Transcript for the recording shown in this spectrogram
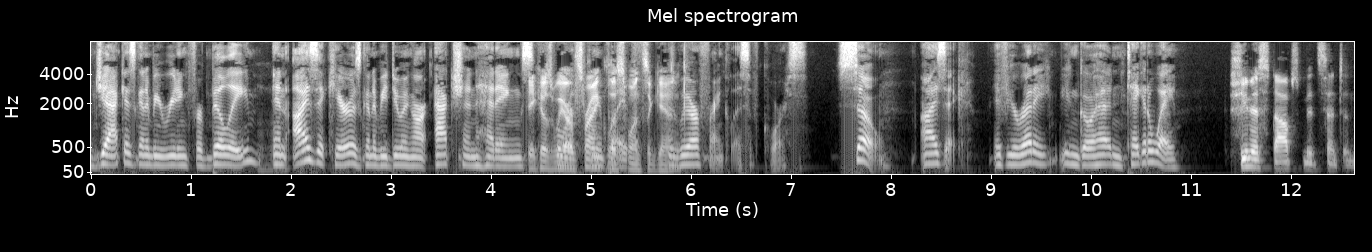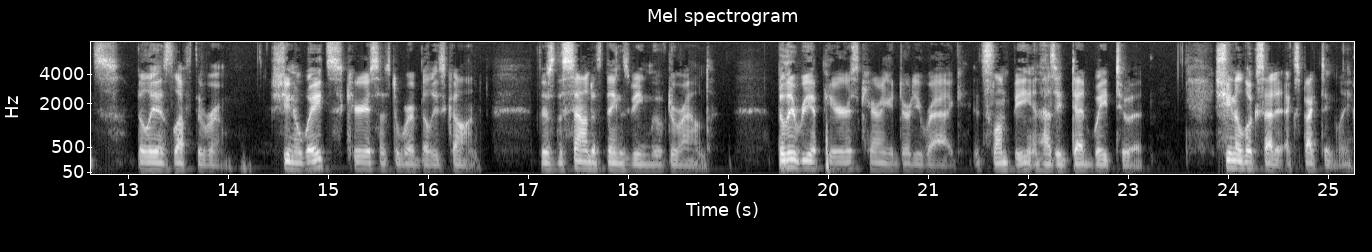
Jack is going to be reading for Billy, mm-hmm. and Isaac here is going to be doing our action headings Because we are Frankless once again. Because we are Frankless, of course. So, Isaac, if you're ready, you can go ahead and take it away. Sheena stops mid sentence. Billy has left the room. Sheena waits, curious as to where Billy's gone. There's the sound of things being moved around. Billy reappears carrying a dirty rag. It's lumpy and has a dead weight to it. Sheena looks at it expectantly.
